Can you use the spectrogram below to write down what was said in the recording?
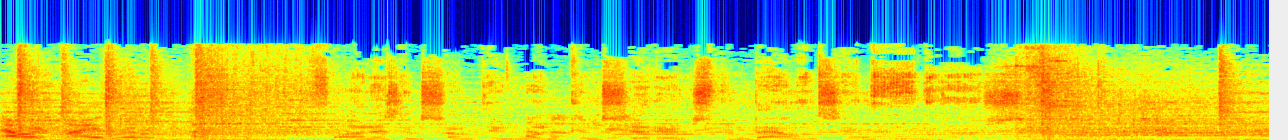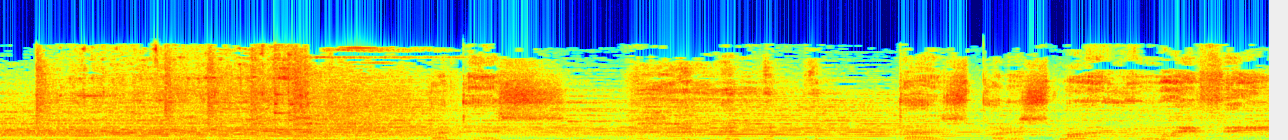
That was my little cousin. Fun isn't something one considers when balancing the universe. But this does put a smile on my face.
